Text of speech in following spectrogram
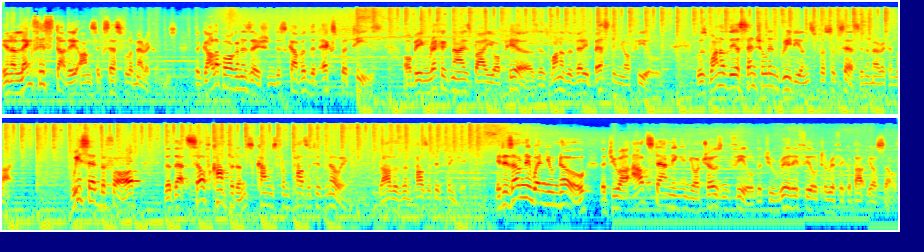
In a lengthy study on successful Americans, the Gallup organization discovered that expertise, or being recognized by your peers as one of the very best in your field, was one of the essential ingredients for success in American life. We said before that that self-confidence comes from positive knowing rather than positive thinking. It is only when you know that you are outstanding in your chosen field that you really feel terrific about yourself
